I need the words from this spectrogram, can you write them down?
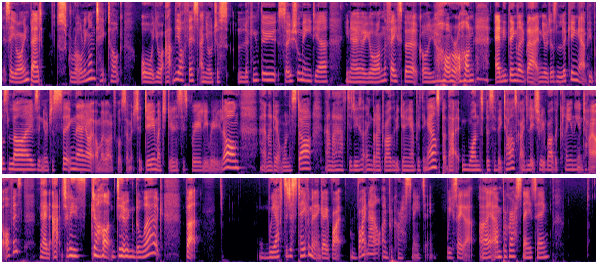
let's say you're in bed scrolling on TikTok or you're at the office and you're just looking through social media, you know, you're on the Facebook or you're on anything like that, and you're just looking at people's lives and you're just sitting there, you're like, oh my God, I've got so much to do. My to do list is really, really long and I don't want to start and I have to do something, but I'd rather be doing everything else. But that one specific task, I'd literally rather clean the entire office than actually start doing the work. But we have to just take a minute and go, right, right now I'm procrastinating we say that. I am procrastinating.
